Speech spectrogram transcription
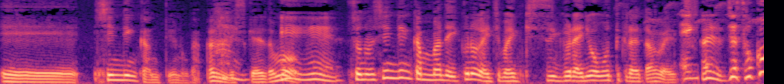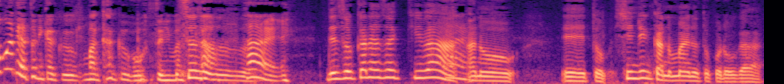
えー森林館っていうのがあるんですけれども、はい。ええその森林館まで行くのが一番きついぐらいに思ってくれた方がいい。です。じゃあそこまではとにかくまあ覚悟と言いますか？はい。でそこから先は、はい。あのえっ、と森林館の前のところが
